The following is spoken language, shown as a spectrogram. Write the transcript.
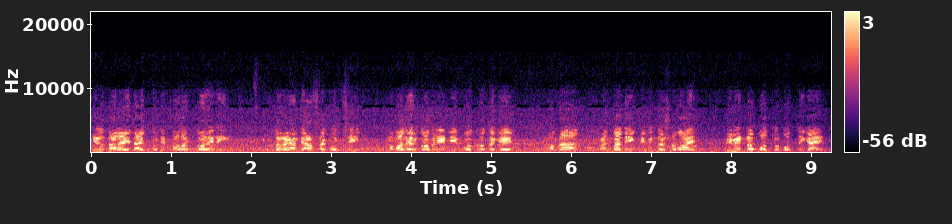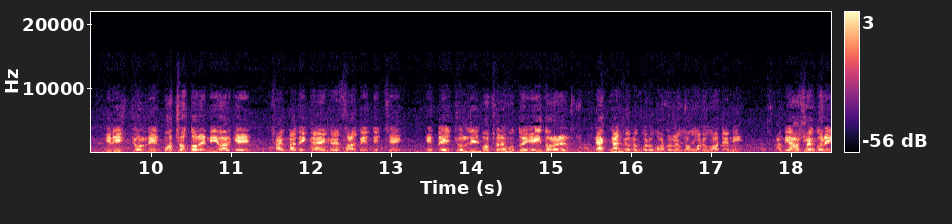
কিন্তু তারা এই দায়িত্বটি পালন করেনি। সুতরাং আমি আশা করছি আমাদের কমিউনিটির পক্ষ থেকে আমরা সাংবাদিক বিভিন্ন সময় বিভিন্ন পত্র পত্রিকায় তিরিশ, চল্লিশ বছর ধরে নিউ ইয়র্কে সাংবাদিকরা এখানে সার্ভিস দিচ্ছে। কিন্তু এই চল্লিশ বছরের মতো এই ধরনের ন্যাক্কারজনক কোনো ঘটনা কখনো ঘটেনি। আমি আশা করি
